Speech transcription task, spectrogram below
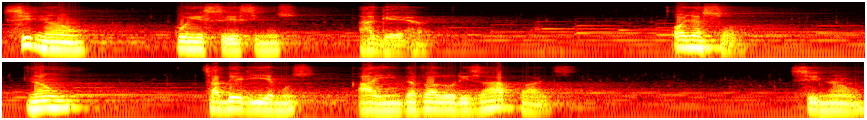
se não conhecêssemos a guerra. Olha só, não saberíamos ainda valorizar a paz. Se não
